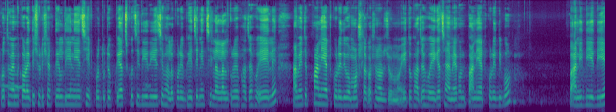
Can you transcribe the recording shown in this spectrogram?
প্রথমে আমি কড়াইতে সরিষার তেল দিয়ে নিয়েছি, এরপর দুটো পেঁয়াজ কুচি দিয়ে দিয়েছি, ভালো করে ভেজে নিচ্ছি। লাল লাল করে ভাজা হয়ে এলে আমি এতে পানি অ্যাড করে দিব মশলা কষানোর জন্য। এই তো ভাজা হয়ে গেছে, আমি এখন পানি অ্যাড করে দিব। পানি দিয়ে দিয়ে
